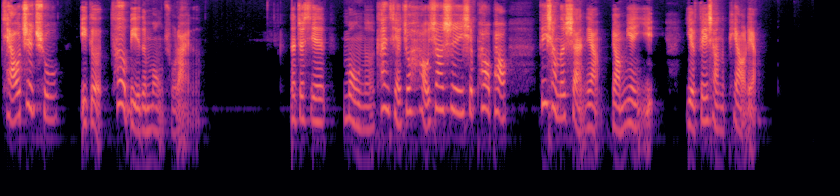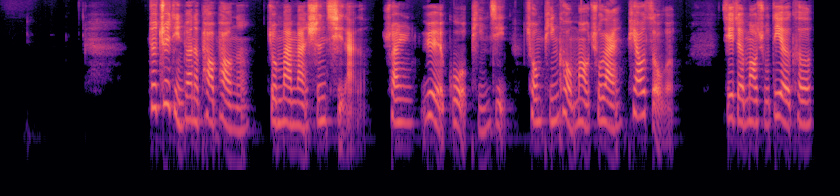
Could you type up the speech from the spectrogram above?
调制出一个特别的梦出来了。那这些梦呢，看起来就好像是一些泡泡，非常的闪亮，表面也也非常的漂亮。这最顶端的泡泡呢，就慢慢升起来了，穿越过瓶颈。从瓶口冒出来，飘走了。接着冒出第二颗，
